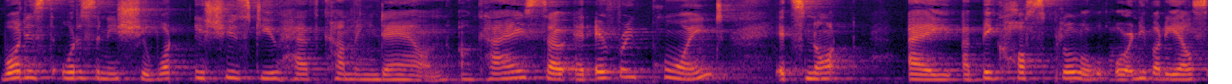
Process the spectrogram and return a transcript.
what is what is an issue what issues do you have coming down okay so at every point it's not a, a big hospital or, or anybody else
